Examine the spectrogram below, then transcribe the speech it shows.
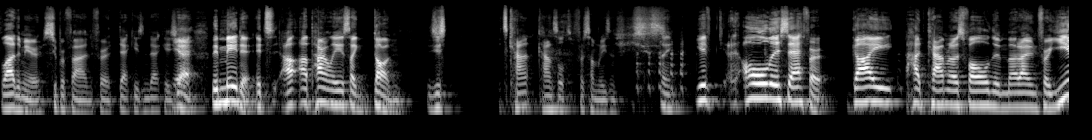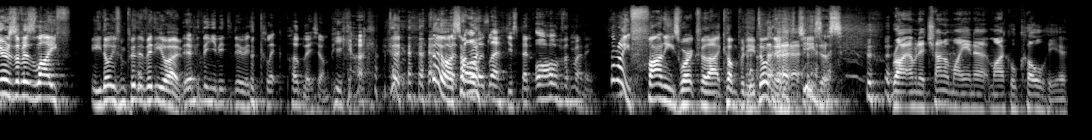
Vladimir, super fan for decades and decades. Yeah. Yeah, they made it. It's uh, apparently it's like done. It's just it's can- cancelled for some reason. Like, you've all this effort. Guy had cameras following him around for years of his life. And you don't even put the video out. The only thing you need to do is click publish on Peacock. Tell you That's some all right- that's left. You spent all of the money. some right fannies work for that company, don't they? Jesus. Right, I'm going to channel my inner Michael Cole here.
